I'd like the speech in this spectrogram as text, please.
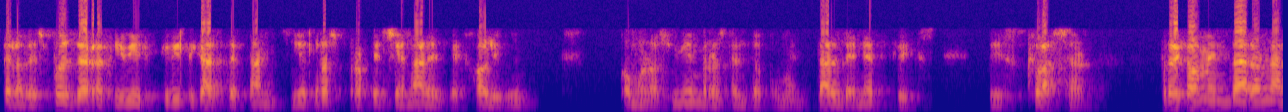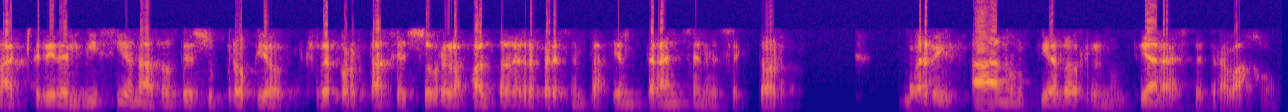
Pero después de recibir críticas de fans y otros profesionales de Hollywood, como los miembros del documental de Netflix Disclosure, recomendaron a la actriz el visionado de su propio reportaje sobre la falta de representación trans en el sector. Barry ha anunciado renunciar a este trabajo.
